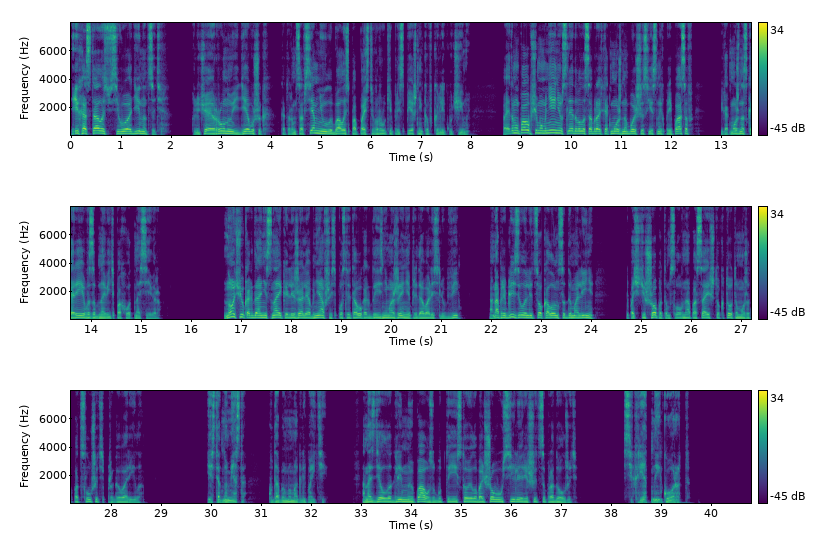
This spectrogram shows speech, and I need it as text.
Их осталось всего одиннадцать, включая Руну и девушек, которым совсем не улыбалось попасть в руки приспешников Каликучимы. Поэтому, по общему мнению, следовало собрать как можно больше съестных припасов и как можно скорее возобновить поход на север. Ночью, когда они с Найкой лежали обнявшись после того, как до изнеможения предавались любви, она приблизила лицо колонса Демалини и почти шепотом, словно опасаясь, что кто-то может подслушать, проговорила. «Есть одно место, куда бы мы могли пойти». Она сделала длинную паузу, будто ей стоило большого усилия решиться продолжить. «Секретный город».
